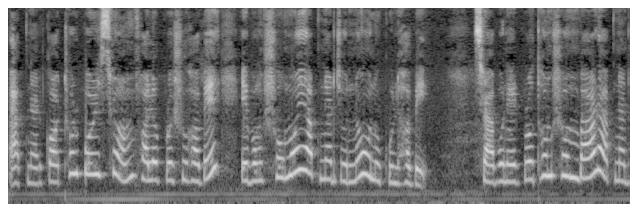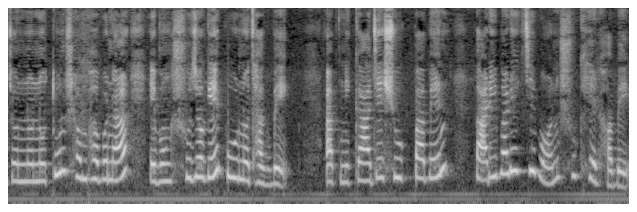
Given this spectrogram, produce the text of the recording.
আপনার কঠোর পরিশ্রম ফলপ্রসূ হবে এবং সময় আপনার জন্য অনুকূল হবে। শ্রাবণের প্রথম সোমবার আপনার জন্য নতুন সম্ভাবনা এবং সুযোগে পূর্ণ থাকবে। আপনি কাজে সুখ পাবেন, পারিবারিক জীবন সুখের হবে।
